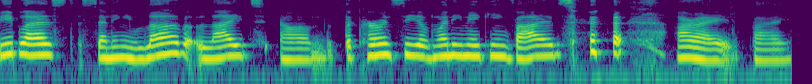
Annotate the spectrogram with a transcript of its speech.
be blessed. Sending you love, light, um, the currency of money making vibes. All right. Bye.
